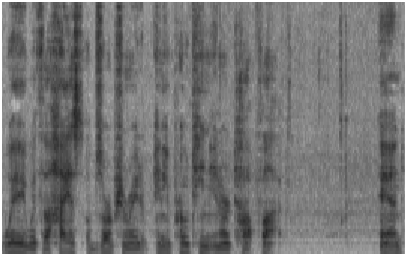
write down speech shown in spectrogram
whey with the highest absorption rate of any protein in our top five. And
